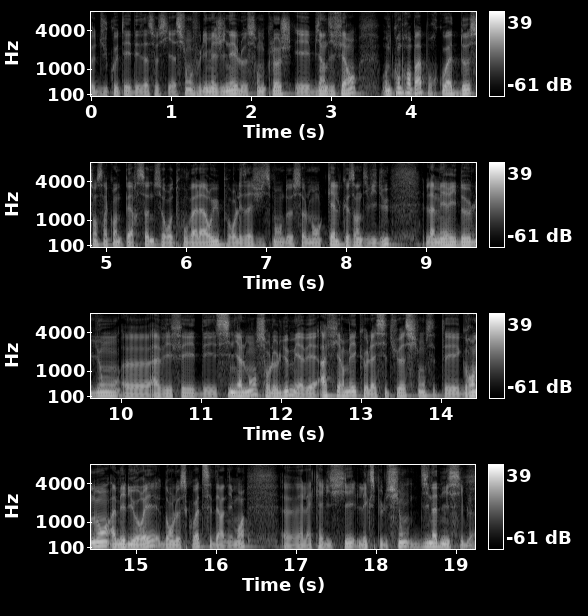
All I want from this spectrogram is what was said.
Euh, du côté des associations, vous l'imaginez, le son de cloche est bien différent. On ne comprend pas pourquoi deux 250 personnes se retrouvent à la rue pour les agissements de seulement quelques individus. La mairie de Lyon euh, avait fait des signalements sur le lieu, mais avait affirmé que la situation s'était grandement améliorée dans le squat ces derniers mois. Euh, elle a qualifié l'expulsion d'inadmissible.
